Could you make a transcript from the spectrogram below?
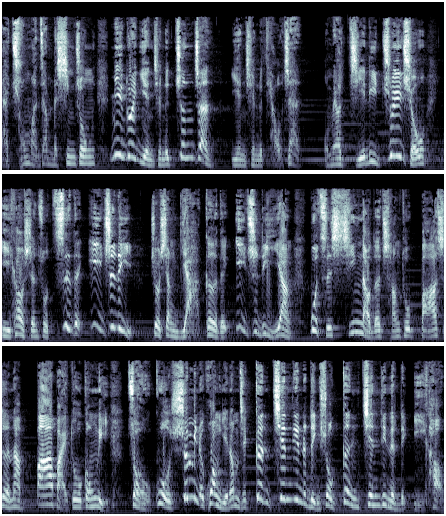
来充满在我们的心中，面对眼前的征战、眼前的挑战，我们要竭力追求，依靠神所赐的意志力，就像雅各的意志力一样，不辞辛劳的长途跋涉那八百多公里，走过生命的旷野，让我们去更坚定的领受，更坚定的依靠，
